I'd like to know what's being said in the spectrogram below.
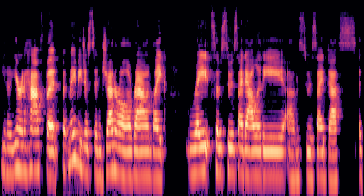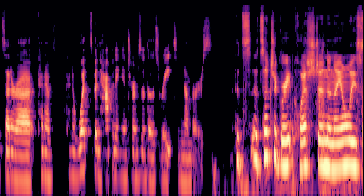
you know year and a half, but but maybe just in general around like rates of suicidality, um, suicide deaths, et cetera, kind of kind of what's been happening in terms of those rates and numbers? It's it's such a great question, and I always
